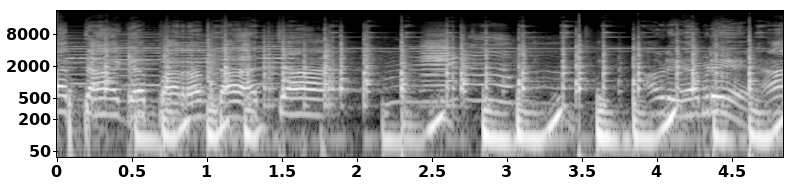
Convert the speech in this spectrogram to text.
காத்தாக பறந்தாச்சா? அப்படி அப்படி ஆ.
